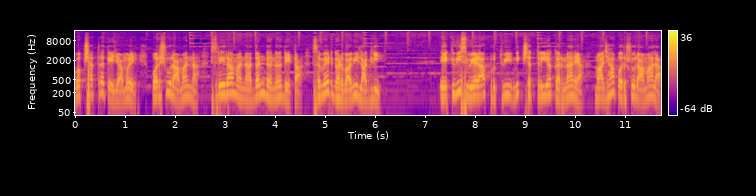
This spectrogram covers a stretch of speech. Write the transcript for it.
व क्षात्र तेजामुळे परशुरामांना श्रीरामांना दंड न देता समेट घडवावी लागली. एकवीस वेळा पृथ्वी निक्षत्रिय करणाऱ्या माझ्या परशुरामाला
